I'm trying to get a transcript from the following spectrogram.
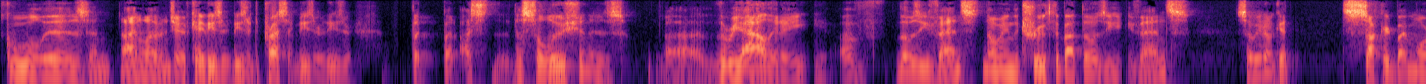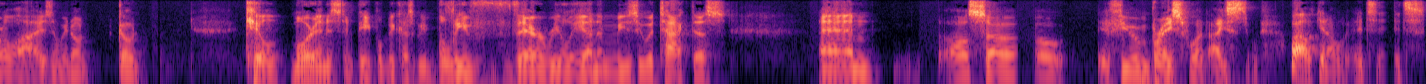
school is and 9/11 and JFK these are these are depressing these are these are but but us, the solution is uh, the reality of those events, knowing the truth about those events, so we don't get suckered by more lies and we don't go kill more innocent people because we believe they're really enemies who attacked us. And also, if you embrace what I, well, you know, it's it's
